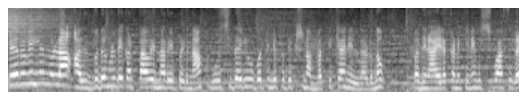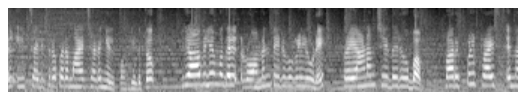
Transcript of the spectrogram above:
പെറുവിൽ നിന്നുള്ള അത്ഭുതങ്ങളുടെ കർത്താവ് എന്നറിയപ്പെടുന്ന ക്രൂശിത രൂപത്തിന്റെ പ്രദക്ഷിണം വത്തിക്കാനിൽ നടന്നു. പതിനായിരക്കണക്കിന് വിശ്വാസികൾ ഈ ചരിത്രപരമായ ചടങ്ങിൽ പങ്കെടുത്തു. രാവിലെ മുതൽ റോമൻ തെരുവുകളിലൂടെ പ്രയാണം ചെയ്ത രൂപം പർപ്പിൾ ക്രൈസ്റ്റ് എന്ന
